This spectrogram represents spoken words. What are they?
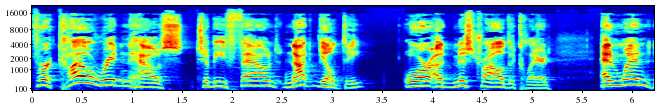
for Kyle Rittenhouse to be found not guilty or a mistrial declared. And when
